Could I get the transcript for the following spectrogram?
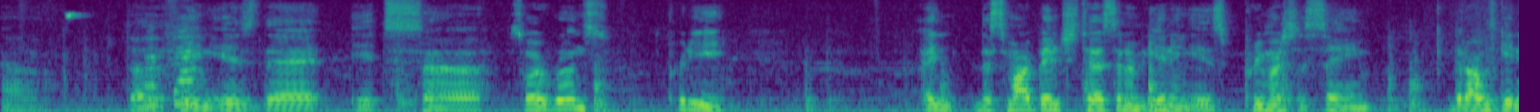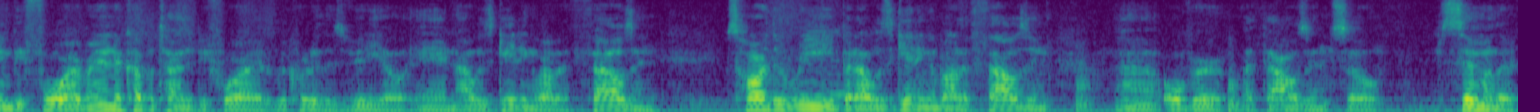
Uh, the other thing is that it's uh, so it runs pretty. I, the smart bench test that I'm getting is pretty much the same that I was getting before. I ran it a couple times before I recorded this video, and I was getting about a thousand it's hard to read, but I was getting about a thousand, uh, over a thousand, so similar.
